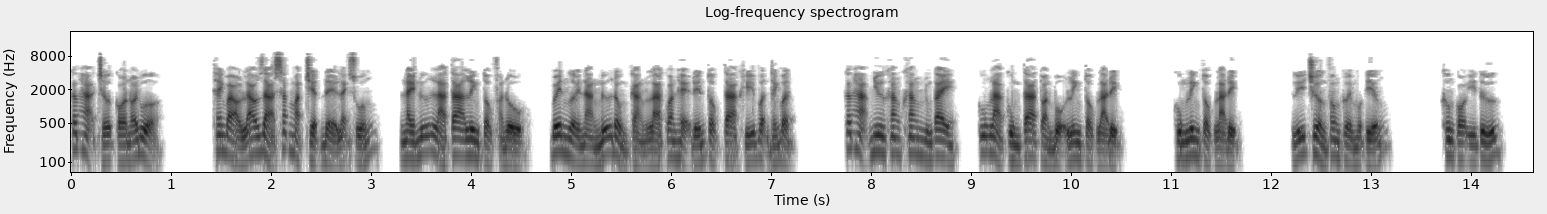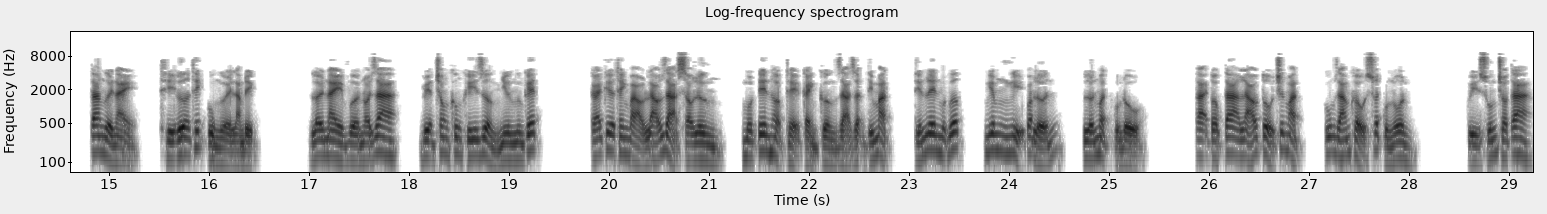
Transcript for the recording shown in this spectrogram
các hạ chớ có nói đùa. Thanh bảo lão giả sắc mặt triệt để lạnh xuống, này nữ là ta linh tộc phản đồ, bên người nàng nữ đồng càng là quan hệ đến tộc ta khí vận thánh vật. Các hạ như khăng khăng nhúng tay, cũng là cùng ta toàn bộ linh tộc là địch. Cùng linh tộc là địch. Lý trường phong cười một tiếng. Không có ý tứ. Ta người này, thì ưa thích cùng người làm địch. Lời này vừa nói ra, viện trong không khí dường như ngưng kết. Cái kia thanh bảo lão giả sau lưng, một tên hợp thể cảnh cường giả giận tí mặt, tiến lên một bước, nghiêm nghị quát lớn lớn mật cùng đồ. Tại tộc ta lão tổ trước mặt, cũng dám khẩu xuất của nôn quỳ xuống cho ta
